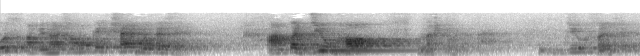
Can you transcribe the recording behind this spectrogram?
उस अभिलाषाओं के क्षय होते से आपका जीव भाव नष्ट हो जाता है। जीव संशय।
